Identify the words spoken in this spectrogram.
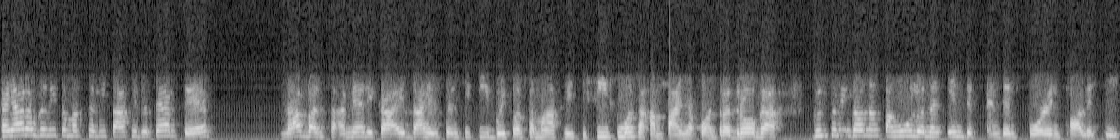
Kaya raw ganito magsalita si Duterte, laban sa Amerika ay dahil sensitibo ito sa mga kritisismo sa kampanya kontra droga. Gusto rin daw ng Pangulo ng independent foreign policy.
